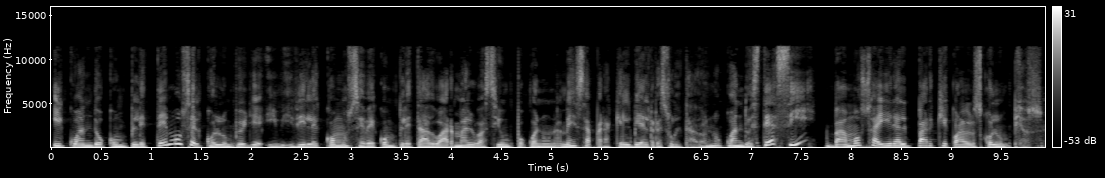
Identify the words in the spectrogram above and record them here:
Y cuando completemos el columpio y, dile cómo se ve completado, ármalo así un poco en una mesa para que él vea el resultado, ¿no? Cuando esté así, vamos a ir al parque con los columpios.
